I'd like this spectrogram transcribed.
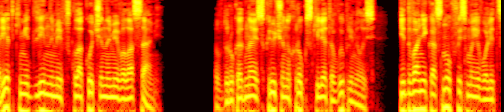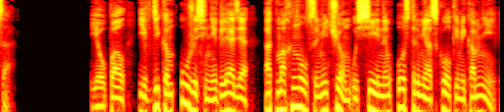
редкими длинными всклокоченными волосами. Вдруг одна из скрюченных рук скелета выпрямилась, едва не коснувшись моего лица. Я упал и в диком ужасе, не глядя, отмахнулся мечом, усеянным острыми осколками камней.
